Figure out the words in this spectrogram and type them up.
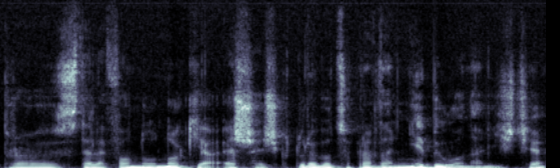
pro- z telefonu Nokia E6, którego co prawda nie było na liście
